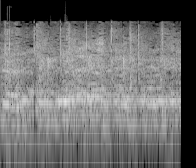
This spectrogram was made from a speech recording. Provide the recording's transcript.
Alexander.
